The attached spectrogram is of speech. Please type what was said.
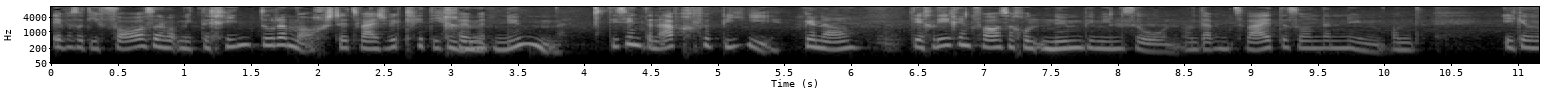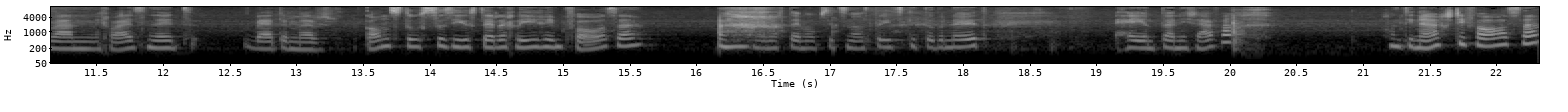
eben so die Phasen, die du mit den Kindern durchmachst, jetzt weisst du wirklich, die mhm. kommen nicht mehr. Die sind dann einfach vorbei. Genau. Die Phase kommt nicht mehr bei meinem Sohn und auch beim zweiten Sohn dann nicht mehr. Und irgendwann, ich weiß nicht, werden wir ganz draußen sein aus dieser Phase. Je nachdem, ob es jetzt noch 30 gibt oder nicht. Hey, und dann ist einfach kommt die nächste Phase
